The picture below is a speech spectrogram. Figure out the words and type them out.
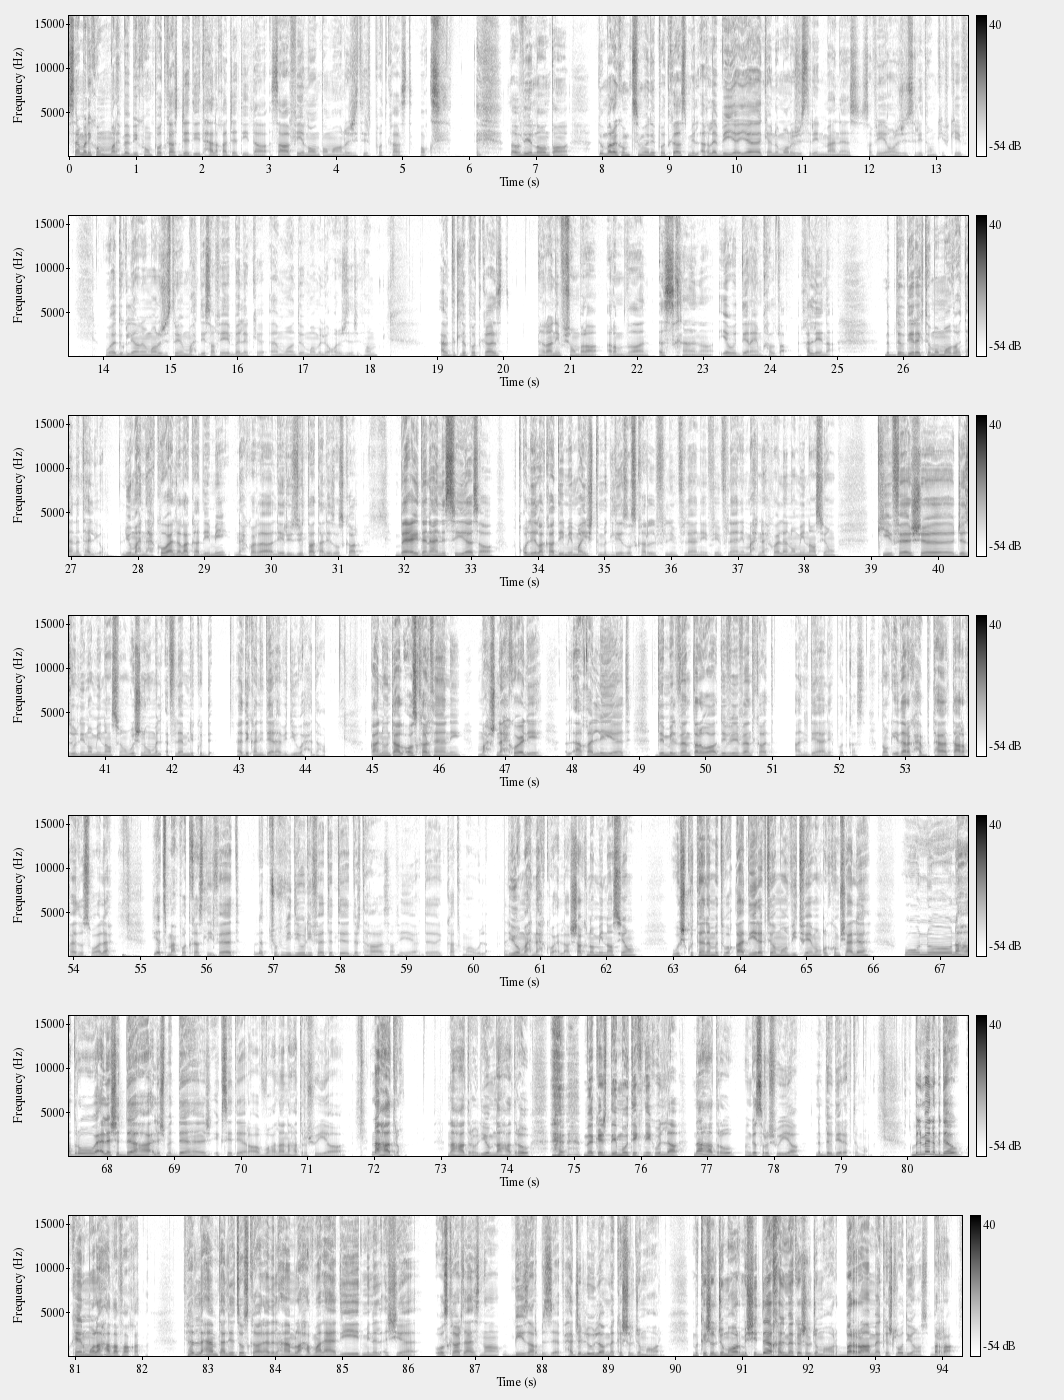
السلام عليكم مرحبا بكم. بودكاست جديد حلقة جديدة. صافي لونطون ما انريجستريت بودكاست أقسم. صافي لونطون انتوما راكم تسمعوا لي بودكاست من الأغلبية. يا كانوا مونجسترين مع ناس. صافي اونجستريتهم كيف كيف. وهذوك اللي أنا مونجستريهم وحدي صافي بالك ان موا دو موا ملي اونجستريتهم عبدت لو بودكاست. راني في شومبرا. رمضان أسخانة. يا ودي راهي مخلطة. خلينا. نبداو directement الموضوع تاعنا تاع اليوم. اليوم راح نحكوا على ال Academy نحكوا على les résultats تاع les Oscars. بعيدا عن السياسة وتقول لي ال Academy ما يشتمد les Oscars الفيلم فلاني فيلم فلاني. ما نحكوا على nomination كيفاش جازوا les nominations وشنو هما الأفلام اللي كنت هذه كان يديرها فيديو وحدها. قانون تاع الأوسكار ثاني ما حش نحكوا عليه. الأقليات 2023 2024 اني داير عليه بودكاست donc إذا راك حاب تعرف هذو الصوالح يا تسمع بودكاست اللي فات ولا تشوف فيديو اللي فاتت درتها ça fait واحد quatre mois ولا. اليوم راح نحكوا على chaque nomination واش كنت أنا متوقع directement vite fait ما نقولكمش عليه ونهضروا علاش داها علاش ما داهاش et cetera voilà نهضروا شوية. نهضروا نهضروا اليوم نهضروا ما كاش des mots techniques ولا. نهضروا نقصروا شوية. نبداو directement قبل ما نبداو كاين ملاحظة فقط. هذا العام تاع les Oscars هذا العام لاحظنا العديد من الأشياء. أوسكار تاع سنة bizarre بزاف. الحاجة الأولى ما كاش الجمهور. ما كاش الجمهور ماشي داخل ما كاش الجمهور. برا ما كاش l'audience برا.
